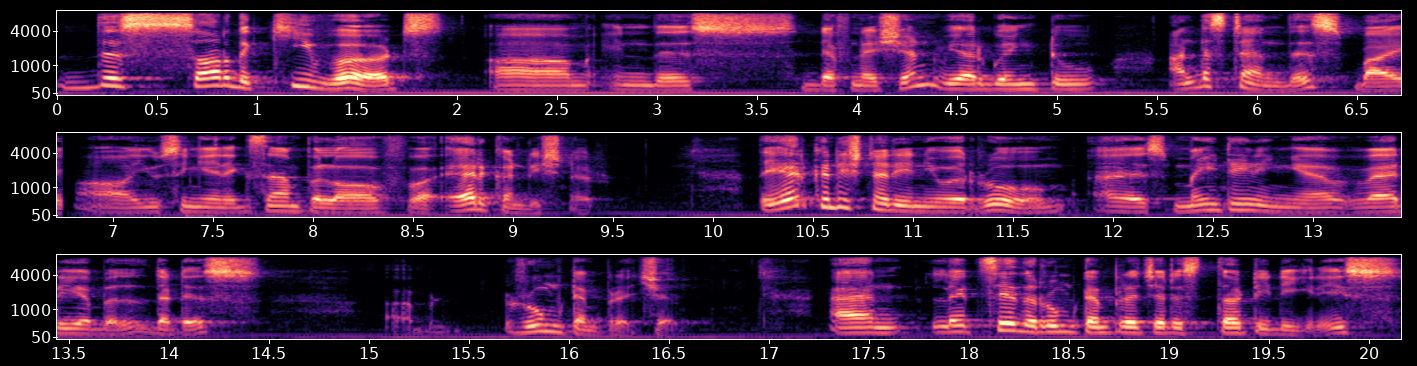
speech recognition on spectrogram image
these are the key words um, in this definition. We are going to understand this by uh, using an example of uh, air conditioner. The air conditioner in your room is maintaining a variable that is uh, room temperature. And let's say the room temperature is 30 degrees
